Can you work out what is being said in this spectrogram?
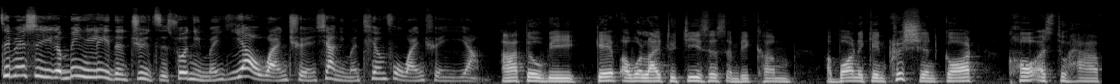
这边是一个命令的句子，说你们要完全像你们天赋完全一样。 After we gave our life to Jesus and become a born again Christian, God called us to have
